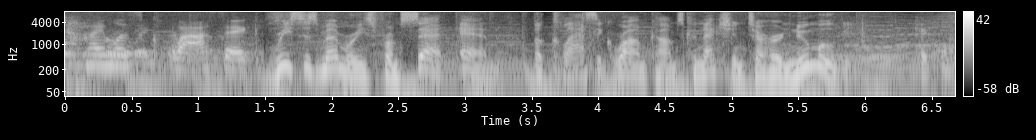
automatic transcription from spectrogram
timeless classic. Reese's memories from set and the classic rom com's connection to her new movie. Pick one.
